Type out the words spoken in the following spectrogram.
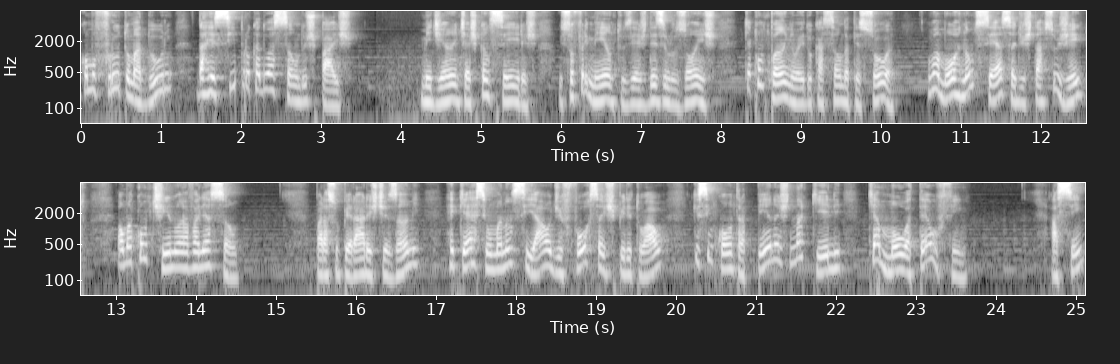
como fruto maduro da recíproca doação dos pais. Mediante as canseiras, os sofrimentos e as desilusões que acompanham a educação da pessoa, o amor não cessa de estar sujeito a uma contínua avaliação. Para superar este exame, requer-se um manancial de força espiritual que se encontra apenas naquele que amou até o fim. Assim,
